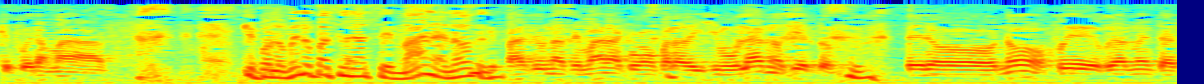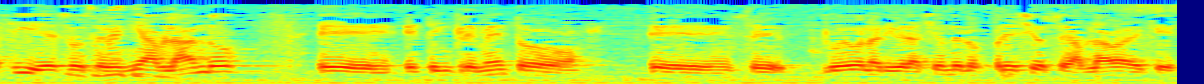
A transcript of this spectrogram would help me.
que fuera más... que por lo menos pase una semana, ¿no? Que pase una semana como para disimular, ¿no es cierto? Pero no, fue realmente así, eso se venía hablando, eh, este incremento, eh, se, luego de la liberación de los precios se hablaba de que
